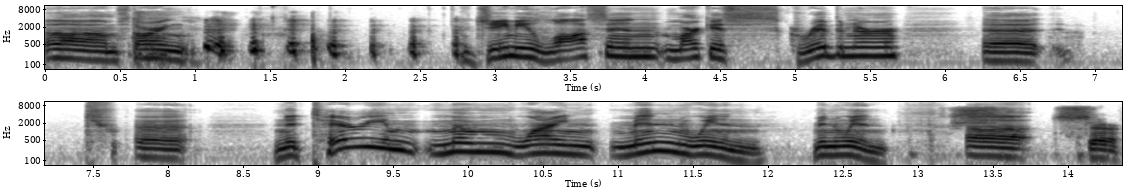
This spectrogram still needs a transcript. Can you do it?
Um, starring Jayme Lawson, Marcus Scribner, uh, tr- uh, Minwin, Minwin. Uh, Sure.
